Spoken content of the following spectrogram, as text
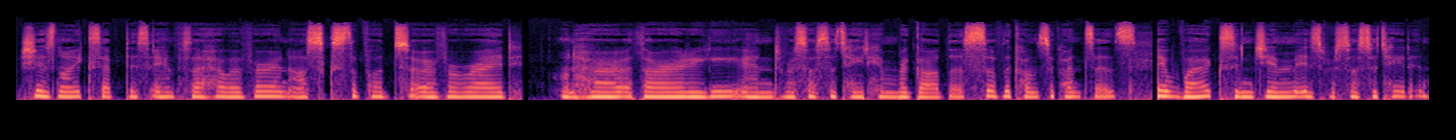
She does not accept this answer, however, and asks the pod to override on her authority and resuscitate him regardless of the consequences. It works and Jim is resuscitated.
